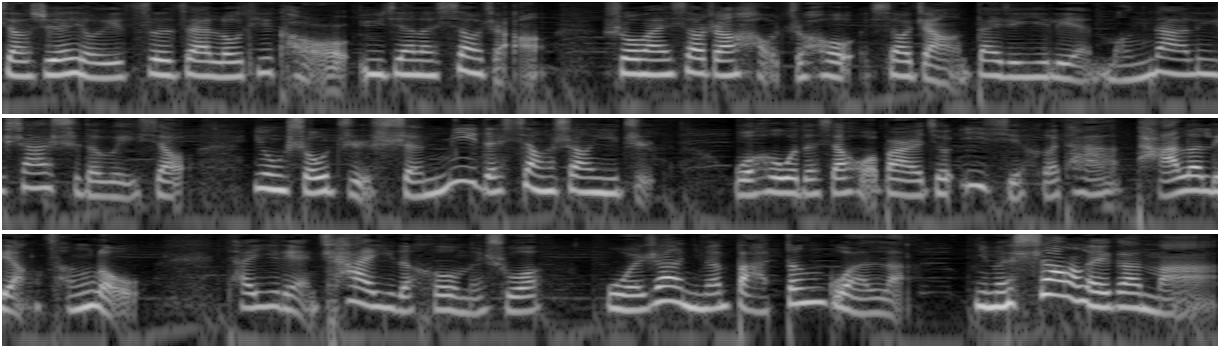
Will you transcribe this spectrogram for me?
小学有一次在楼梯口遇见了校长，说完校长好之后，校长带着一脸蒙娜丽莎式的微笑，用手指神秘的向上一指，我和我的小伙伴就一起和他爬了两层楼。他一脸诧异的和我们说：“我让你们把灯关了，你们上来干嘛？”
